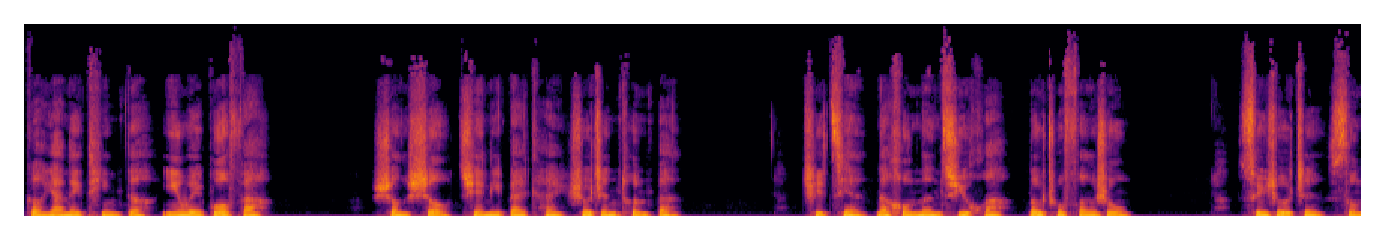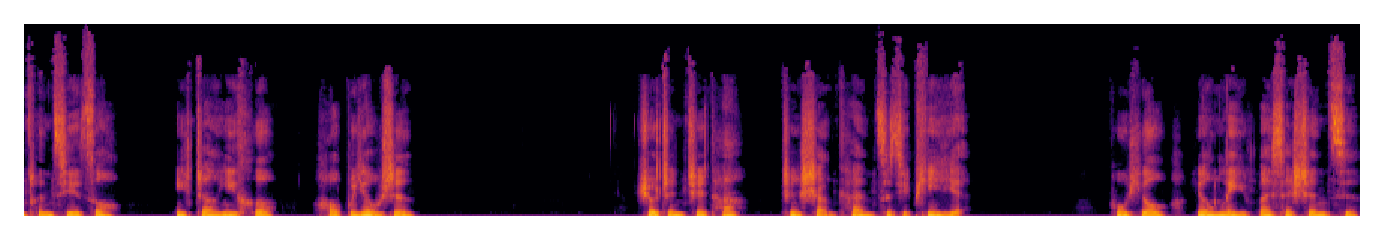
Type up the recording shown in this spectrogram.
高衙内听得淫威勃发，双手全力掰开若真臀瓣，只见那红嫩菊花露出芳容，随若真耸臀节奏一张一合，毫不诱人。若真知他正赏看自己屁眼，不由用力弯下身子。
